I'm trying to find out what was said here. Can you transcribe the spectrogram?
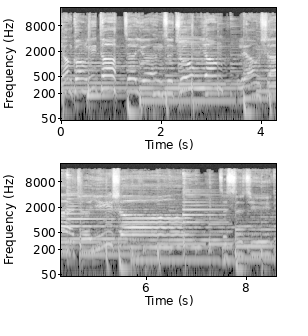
阳光里，她在院子中央晾晒着衣裳，在四季的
